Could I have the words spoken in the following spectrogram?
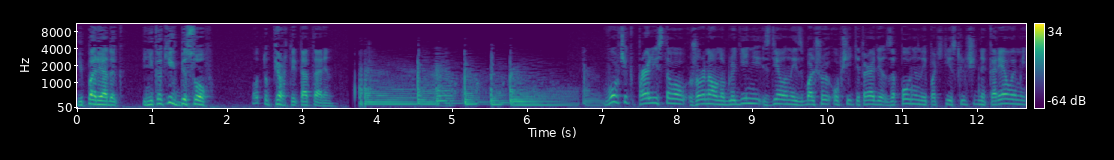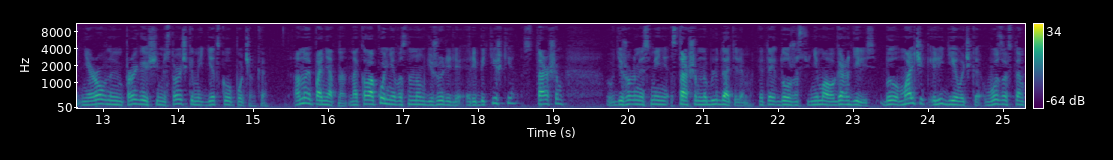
и порядок, и никаких бесов. Вот упертый татарин. Вовчик пролистывал журнал наблюдений, сделанный из большой общей тетради, заполненный почти исключительно корявыми, неровными, прыгающими строчками детского почерка. Оно и понятно. На колокольне в основном дежурили ребятишки, старшим в дежурной смене старшим наблюдателем. Этой должностью немало гордились. Был мальчик или девочка возрастом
